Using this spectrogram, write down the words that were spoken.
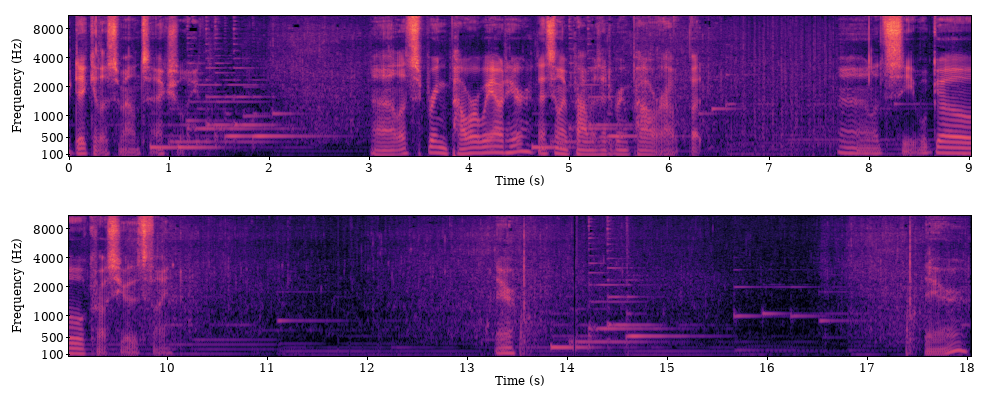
Ridiculous amounts, actually. Uh, let's bring power way out here. That's the only problem is I had to bring power out, but... Uh, let's see. We'll go across here. That's fine. There. There.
